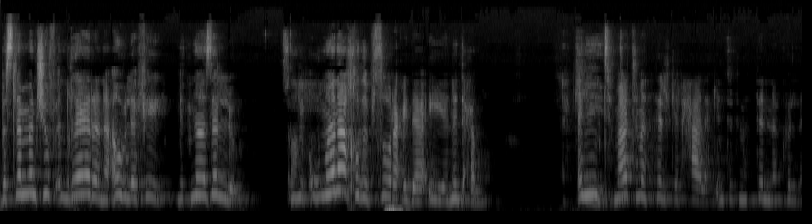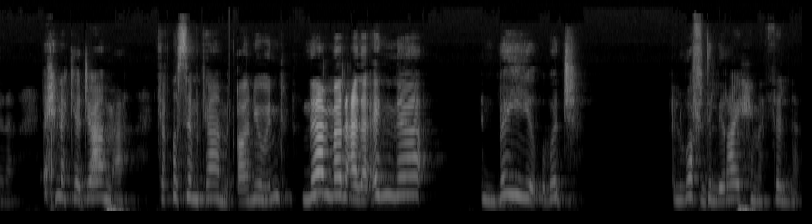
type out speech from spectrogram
بس لما نشوف إن غيرنا أولى فيه نتنازل له. صح. وما ناخذ بصورة عدائية ندعمه. أكيد. أنت ما تمثلك لحالك أنت تمثلنا كلنا. إحنا كجامعة كقسم كامل. قانون نعمل على إن نبيض وجه الوفد اللي رايح يمثلنا.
